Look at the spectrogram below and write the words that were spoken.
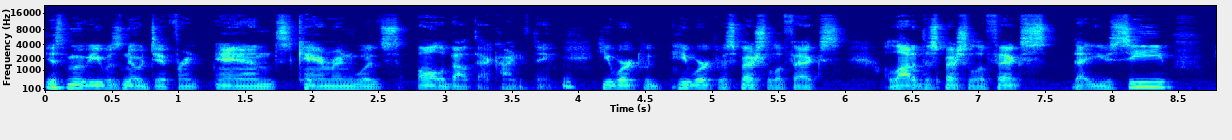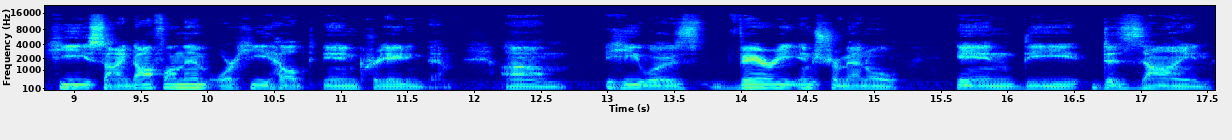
this movie was no different and cameron was all about that kind of thing he worked with he worked with special effects a lot of the special effects that you see he signed off on them or he helped in creating them um, he was very instrumental in the design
